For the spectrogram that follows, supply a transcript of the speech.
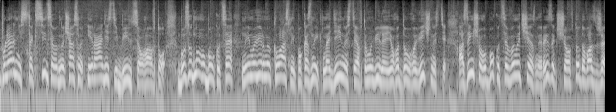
Популярність таксі це одночасно і радість, і біль цього авто. Бо з одного боку, це неймовірно класний показник надійності автомобіля і його довговічності. А з іншого боку, це величезний ризик, що авто до вас вже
